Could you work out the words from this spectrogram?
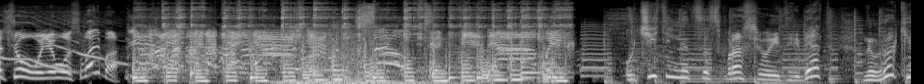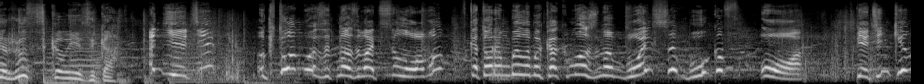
А что, у него свадьба? Учительница спрашивает ребят на уроке русского языка. Дети, кто может назвать слово, в котором было бы как можно больше букв О? Петенькин?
